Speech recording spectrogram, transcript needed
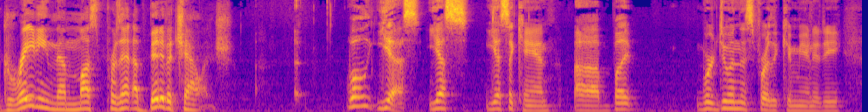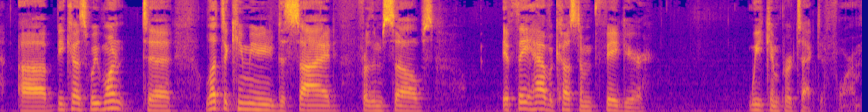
grading them must present a bit of a challenge. Well, yes, yes, yes, it can. Uh, but we're doing this for the community uh, because we want to let the community decide for themselves if they have a custom figure, we can protect it for them.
